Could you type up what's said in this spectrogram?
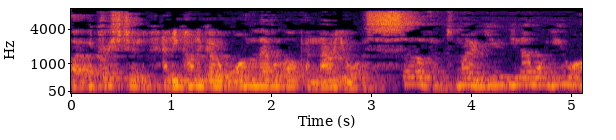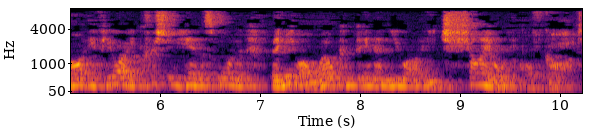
a Christian and you kind of go one level up and now you're a servant. No, you, you know what you are? If you are a Christian here this morning, then you are welcomed in and you are a child of God.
